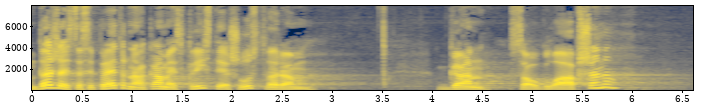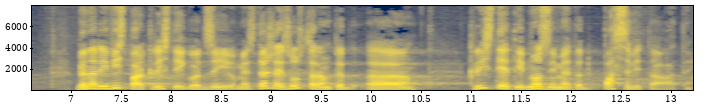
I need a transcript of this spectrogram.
Un dažreiz tas ir pretrunā, kā mēs kristieši uztveram gan savu glābšanu, gan arī vispār kristīgo dzīvi. Mēs dažreiz uztveram, ka uh, kristietība nozīmē tādu pasivitāti.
